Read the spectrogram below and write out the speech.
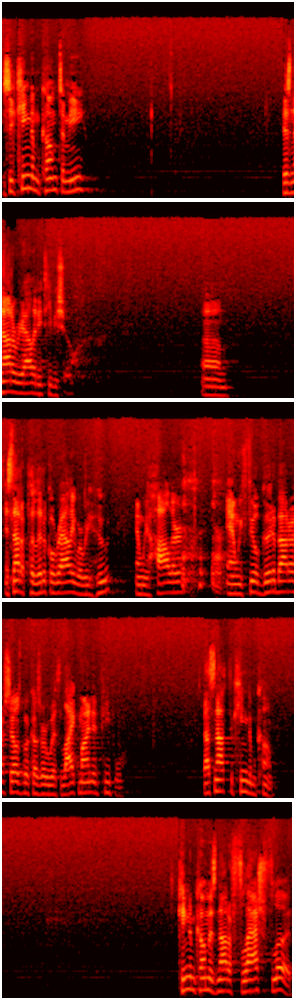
You see, Kingdom Come to me is not a reality TV show. Um, it's not a political rally where we hoot and we holler and we feel good about ourselves because we're with like minded people. That's not the kingdom come. Kingdom come is not a flash flood.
